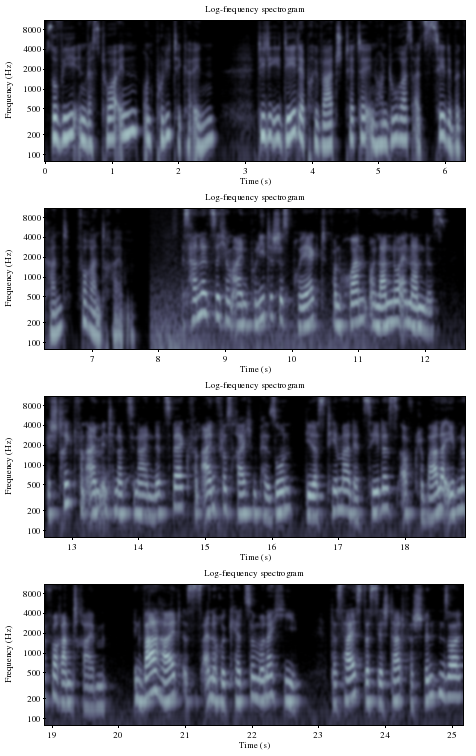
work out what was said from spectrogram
sowie InvestorInnen und PolitikerInnen, die die Idee der Privatstädte in Honduras als CEDE bekannt vorantreiben. Es handelt sich um ein politisches Projekt von Juan Orlando Hernández, gestrickt von einem internationalen Netzwerk von einflussreichen Personen, die das Thema der CEDES auf globaler Ebene vorantreiben. In Wahrheit ist es eine Rückkehr zur Monarchie. Das heißt, dass der Staat verschwinden soll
